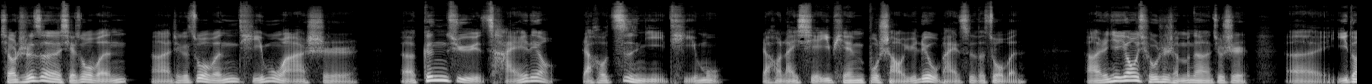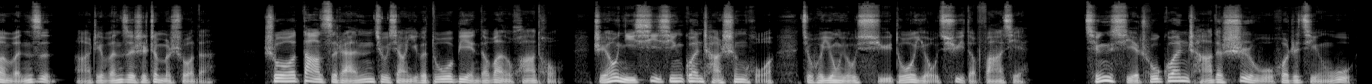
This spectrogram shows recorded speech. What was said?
小侄子写作文啊，这个作文题目啊是，呃，根据材料，然后自拟题目，然后来写一篇不少于六百字的作文，啊，人家要求是什么呢？就是呃一段文字啊，这文字是这么说的：说大自然就像一个多变的万花筒，只要你细心观察生活，就会拥有许多有趣的发现。请写出观察的事物或者景物，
